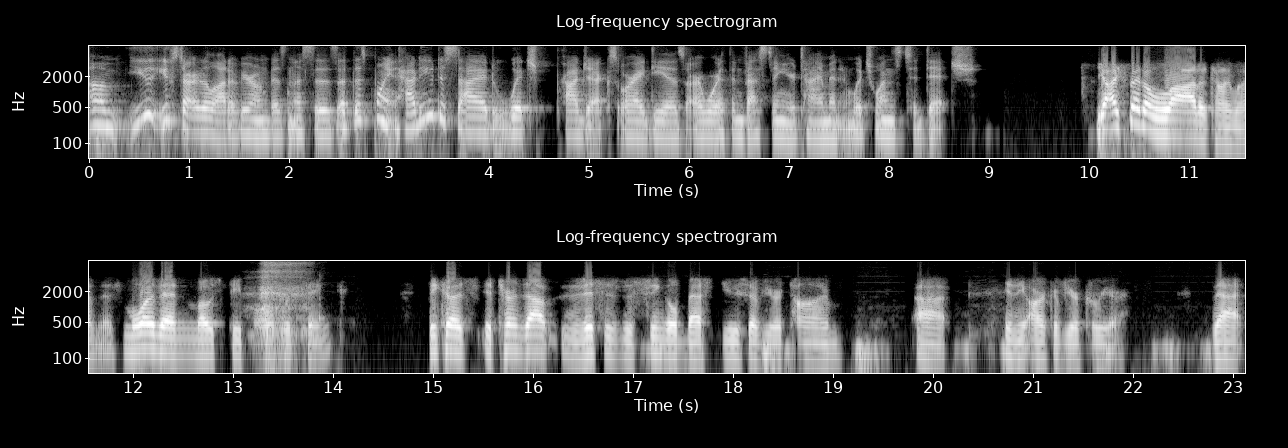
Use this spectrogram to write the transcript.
um, you you've started a lot of your own businesses. At this point, how do you decide which projects or ideas are worth investing your time in and which ones to ditch? Yeah, I spend a lot of time on this, more than most people would think, because it turns out this is the single best use of your time uh, in the arc of your career. That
